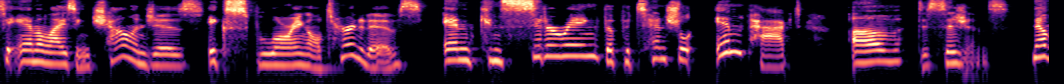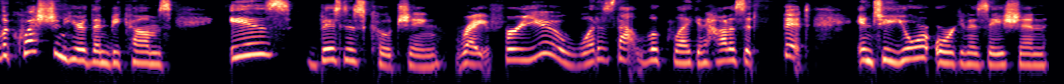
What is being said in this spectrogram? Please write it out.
to analyzing challenges, exploring alternatives, and considering the potential impact of decisions. Now, the question here then becomes is business coaching right for you? What does that look like and how does it fit into your organization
